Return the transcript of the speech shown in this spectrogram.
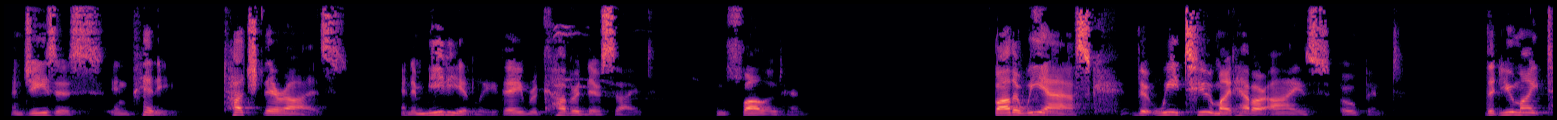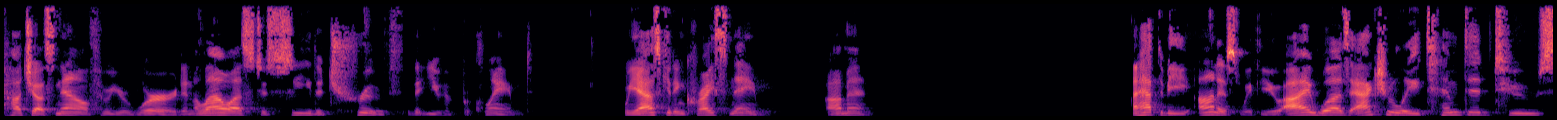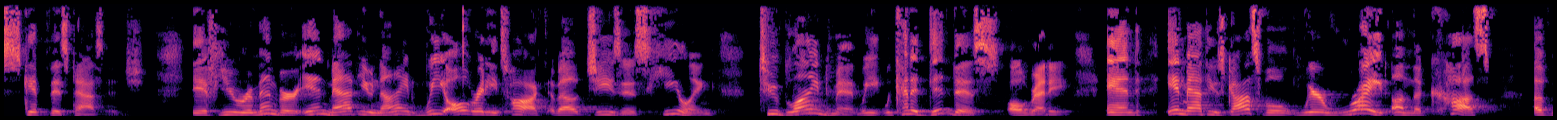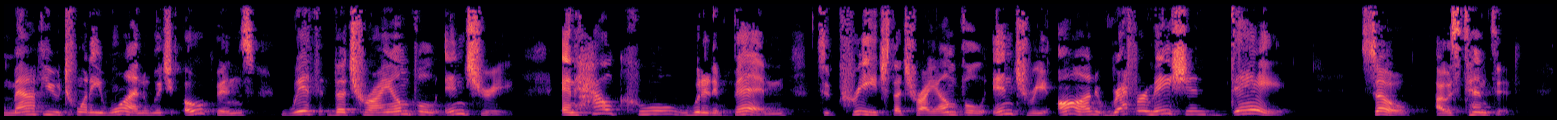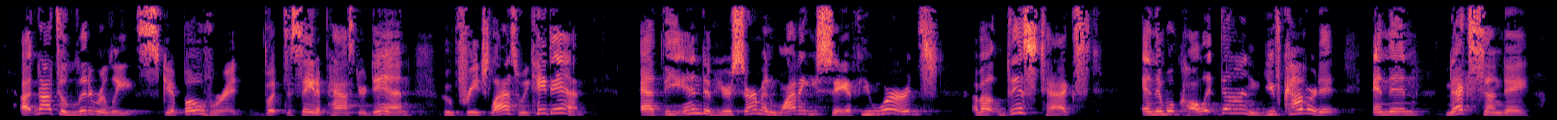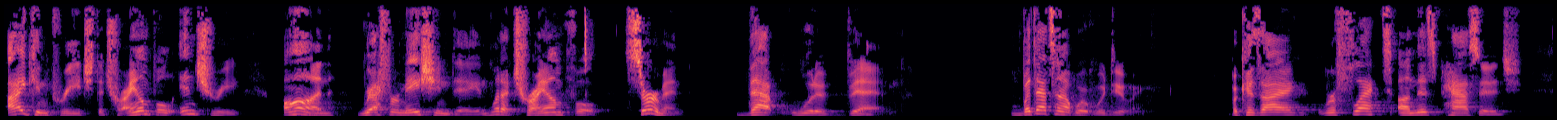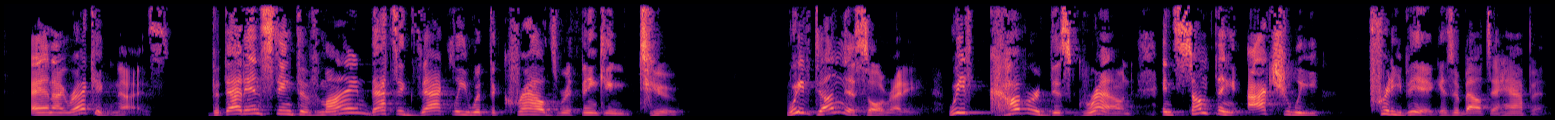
And Jesus, in pity, touched their eyes, and immediately they recovered their sight and followed him. Father, we ask that we too might have our eyes opened, that you might touch us now through your word and allow us to see the truth that you have proclaimed. We ask it in Christ's name. Amen. I have to be honest with you. I was actually tempted to skip this passage. If you remember in Matthew 9, we already talked about Jesus healing two blind men. We, we kind of did this already. And in Matthew's gospel, we're right on the cusp of Matthew 21, which opens with the triumphal entry and how cool would it have been to preach the triumphal entry on Reformation Day? So I was tempted. Uh, not to literally skip over it, but to say to Pastor Dan, who preached last week, hey Dan, at the end of your sermon, why don't you say a few words about this text and then we'll call it done. You've covered it. And then next Sunday, I can preach the triumphal entry on Reformation Day. And what a triumphal sermon that would have been. But that's not what we're doing. Because I reflect on this passage and I recognize that that instinct of mine, that's exactly what the crowds were thinking too. We've done this already. We've covered this ground and something actually pretty big is about to happen.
